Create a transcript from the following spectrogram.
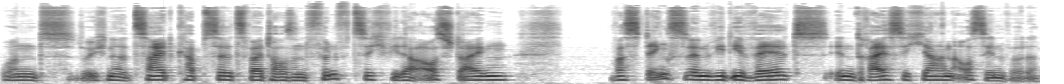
und durch eine Zeitkapsel 2050 wieder aussteigen, was denkst du denn, wie die Welt in 30 Jahren aussehen würde?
